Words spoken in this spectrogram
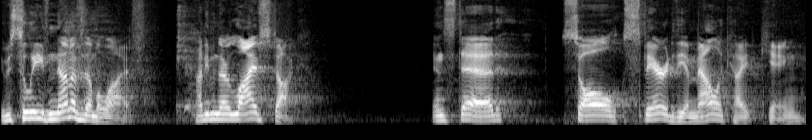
He was to leave none of them alive, not even their livestock. Instead, Saul spared the Amalekite king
